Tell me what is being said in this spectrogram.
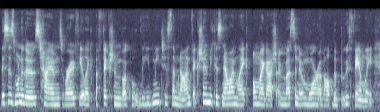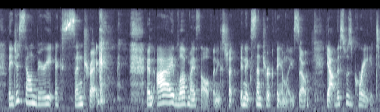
this is one of those times where I feel like a fiction book will lead me to some nonfiction because now I'm like, oh my gosh, I must know more about the Booth family. They just sound very eccentric. and I love myself an, an eccentric family. So yeah, this was great.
